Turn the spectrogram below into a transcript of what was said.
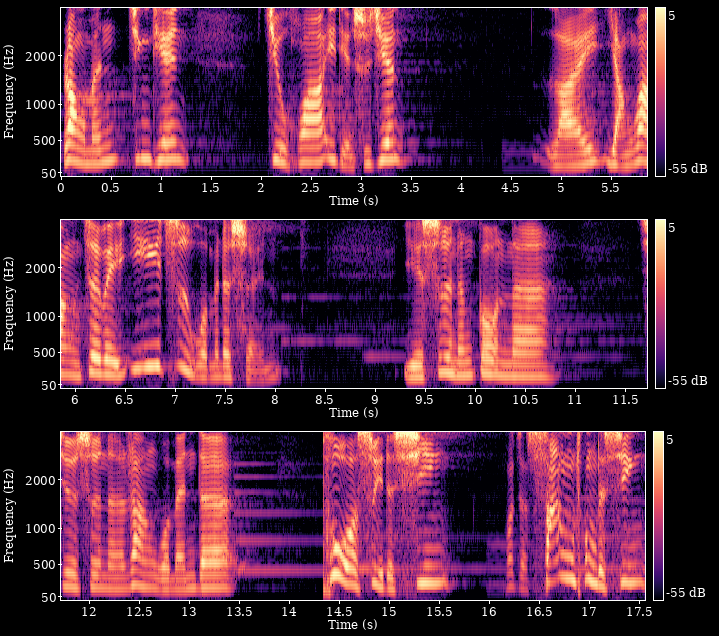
让我们今天。就花一点时间来仰望这位医治我们的神，也是能够呢，就是呢，让我们的破碎的心，或者伤痛的心，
